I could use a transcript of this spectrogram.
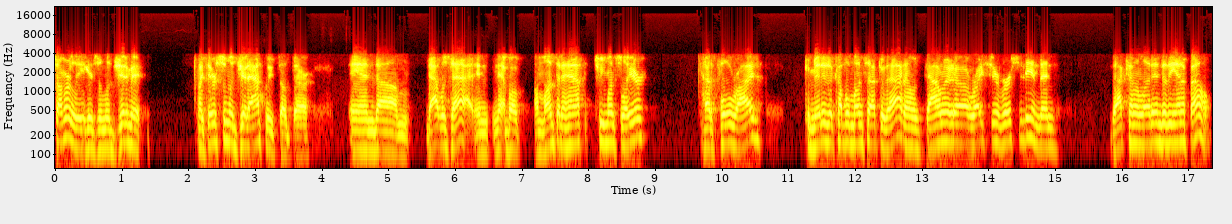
summer league is a legitimate, like there's some legit athletes out there, and um, that was that. And about a month and a half, two months later, had a full ride committed a couple months after that. I was down at uh, Rice University, and then that kind of led into the NFL.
